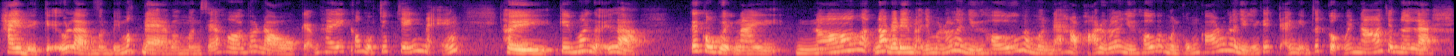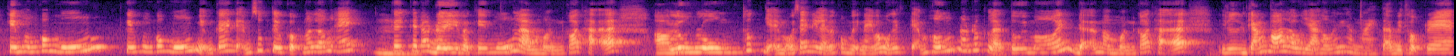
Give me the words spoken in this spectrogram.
hay bị kiểu là mình bị mất đà và mình sẽ hơi bắt đầu cảm thấy có một chút chán nản thì kim mới nghĩ là cái công việc này nó nó đã đem lại cho mình rất là nhiều thứ và mình đã học hỏi được rất là nhiều thứ và mình cũng có rất là nhiều những cái trải nghiệm tích cực với nó. Cho nên là kim không có muốn kim không có muốn những cái cảm xúc tiêu cực nó lớn ép ừ. cái cái đó đi và kim muốn là mình có thể uh, luôn luôn thức dậy mỗi sáng đi làm cái công việc này với một cái cảm hứng nó rất là tươi mới để mà mình có thể gắn bó lâu dài hơn với cái ngành này. Tại vì thực ra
